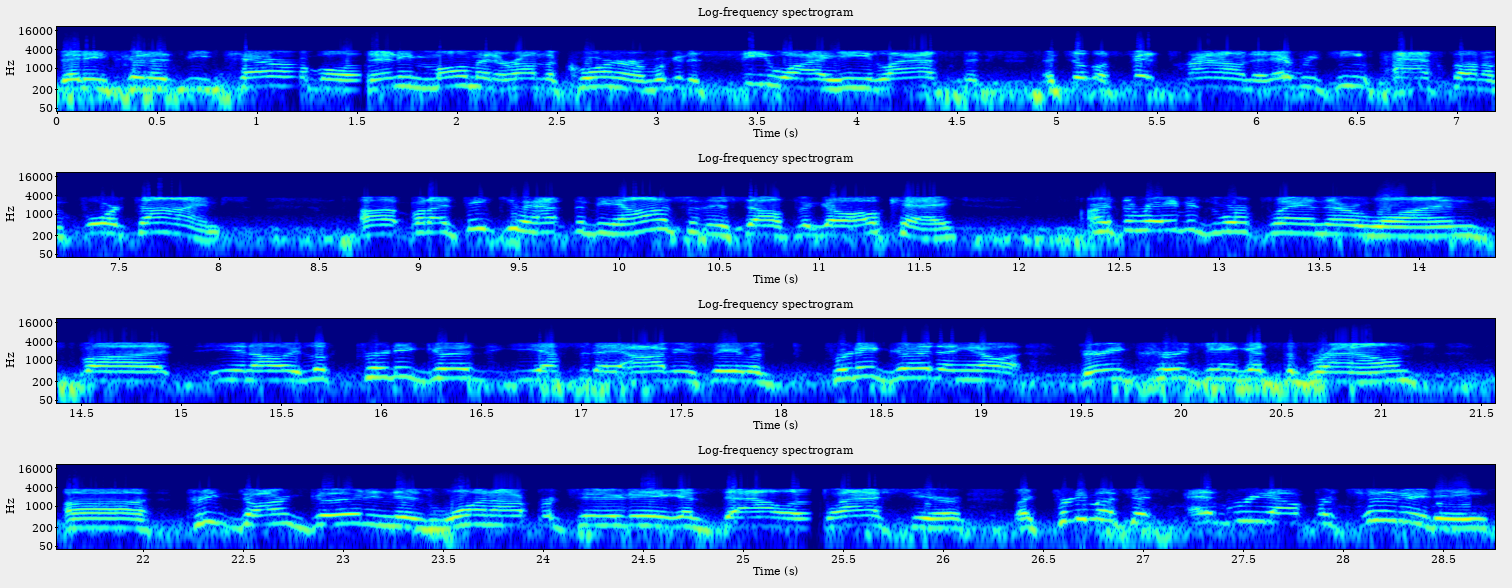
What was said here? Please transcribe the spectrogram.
that he's going to be terrible at any moment around the corner, and we're going to see why he lasted until the fifth round, and every team passed on him four times. Uh, but I think you have to be honest with yourself and go, okay, all right, the Ravens weren't playing their ones, but you know he looked pretty good yesterday. Obviously, he looked pretty good, and you know very encouraging against the Browns. Uh, pretty darn good in his one opportunity against Dallas last year. Like pretty much at every opportunity,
